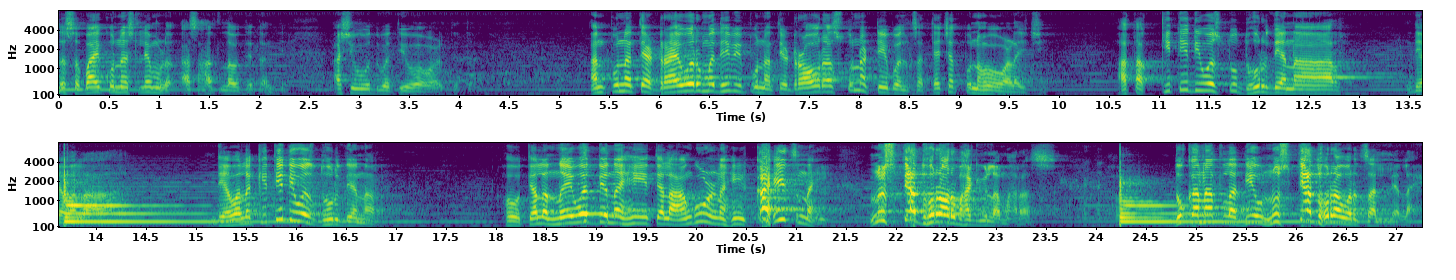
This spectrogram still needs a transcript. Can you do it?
तसं बायको नसल्यामुळं असं हात लावतात आणि ते. अशी उदबत्ती ओवाळतात. आणि पुन्हा त्या ड्रायव्हरमध्ये बी पुन्हा ते ड्रॉवर असतो ना टेबलचा त्याच्यात पुन्हा ओवाळायची. आता किती दिवस तू धूर देणार? देवाला. देवाला किती दिवस धूर देणार? हो त्याला नैवेद्य नाही त्याला आंघोळ नाही काहीच नाही. नुसत्या धुरावर भागविला महाराज. दुकानातला देव नुसत्या धुरावर चाललेला आहे.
